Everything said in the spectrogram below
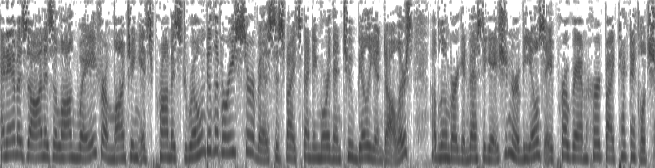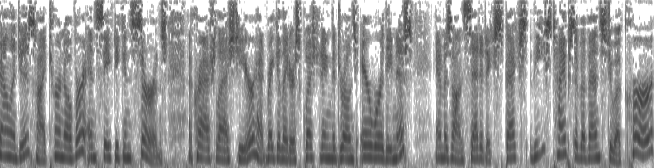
And Amazon is a long way from launching its promised drone delivery service despite spending more than $2 billion. A Bloomberg investigation reveals a program hurt by technical challenges, high turnover, and safety concerns. A crash last year had regulators questioning the drone's airworthiness. Amazon said it expects these types of events to occur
